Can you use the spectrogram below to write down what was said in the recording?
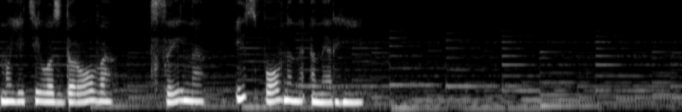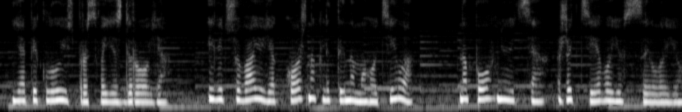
Моє тіло здорове, сильне і сповнене енергії. Я піклуюсь про своє здоров'я і відчуваю, як кожна клітина мого тіла наповнюється життєвою силою.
